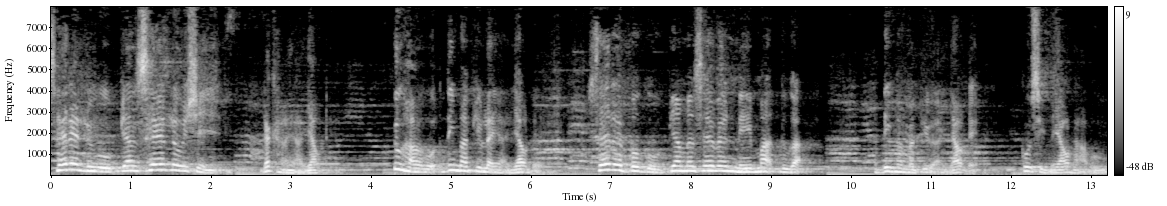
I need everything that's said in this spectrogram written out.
ဆဲတဲ့လူကိုပြန်ဆဲလို့ရှိရင်လက်ခံရရောက်တယ်သူ့ဟာကိုအတိမတ်ပြုတ်လိုက်ရရောက်တယ်ဆဲတဲ့ပုဂ္ဂိုလ်ပြန်မဆဲပဲနေမှသူက အတိမတ်မပြုတ်ရရောက်တယ်ကိုယ်စီမရောက်လာဘူး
